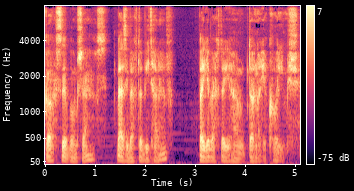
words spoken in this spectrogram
گاه سوم شخص بعضی وقتا بیطرف و یه وقتایی هم دانای کل میشه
